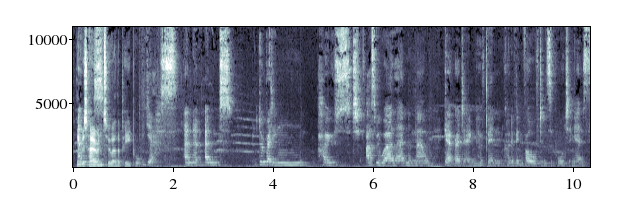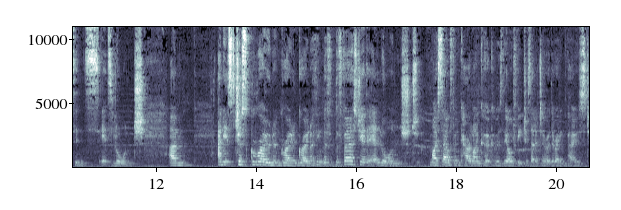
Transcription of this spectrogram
I think it was her and two other people. Yes, and and the Reading Post, as we were then, and now Get Reading, have been kind of involved in supporting it since its launch. Um, and it's just grown and grown and grown. I think the, the first year that it launched, myself and Caroline Cook, who was the old features editor at the Reading Post,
